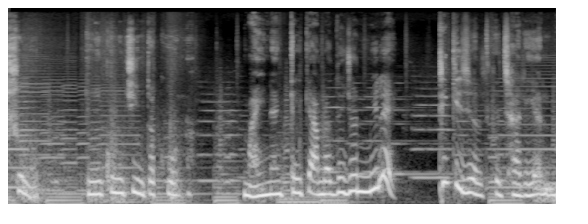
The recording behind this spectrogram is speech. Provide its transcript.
আসো না তুমি কোনো চিন্তা করো না। মাইন আঙ্কেলকে আমরা দুজন মিলে ঠিকই জেল থেকে ছাড়িয়ে আনব।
